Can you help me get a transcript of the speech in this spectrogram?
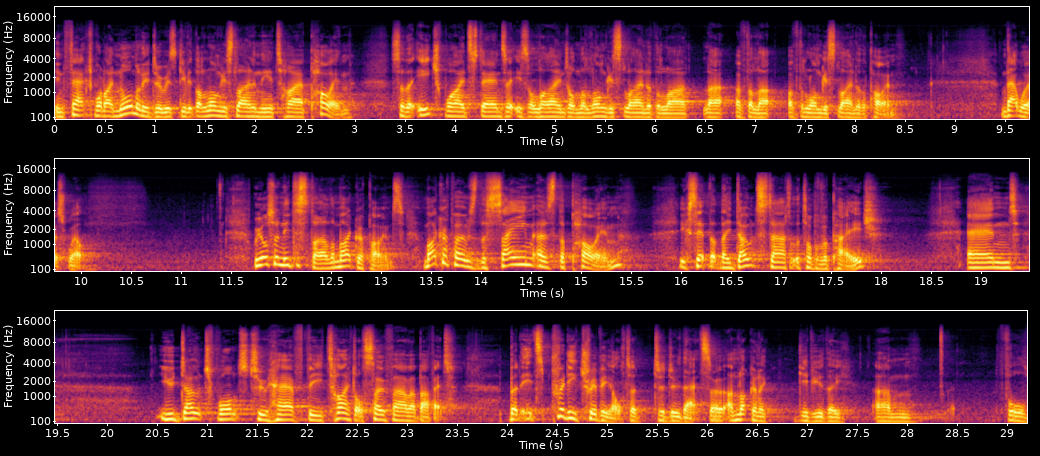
In fact, what I normally do is give it the longest line in the entire poem, so that each wide stanza is aligned on the longest line of the, la, la, of the, la, of the longest line of the poem. And that works well. We also need to style the micropoems. Micropoems are the same as the poem, except that they don't start at the top of a page, and you don't want to have the title so far above it. But it's pretty trivial to, to do that, so I'm not going to give you the um, full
